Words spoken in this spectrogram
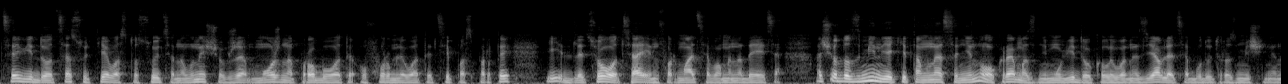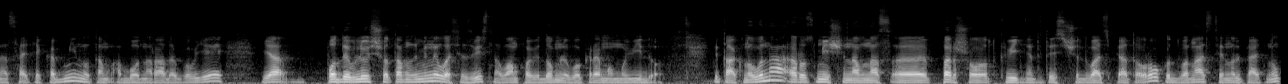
це відео це суттєво стосується новини, що вже можна пробувати оформлювати ці паспорти, і для цього ця інформація вам надається. А щодо змін, які там внесені, ну окремо зніму відео, коли вони з'являться, будуть розміщені на сайті Кабміну там або на Rada.gov.ua. Я подивлюсь, що там змінилося, звісно, вам повідомлю в окремому відео. І так, новина розміщена в нас 1 квітня 2025 року, 12.05. Ну,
